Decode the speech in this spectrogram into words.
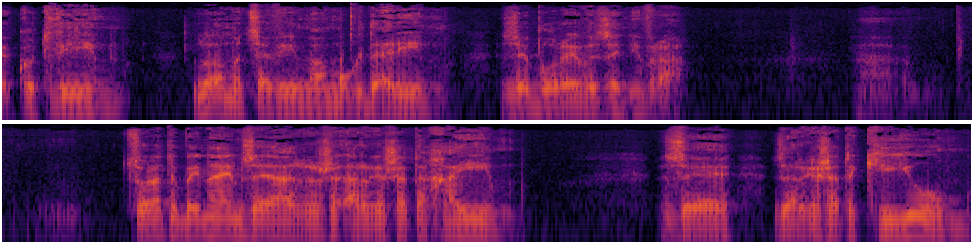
הכותביים, לא המצבים המוגדרים, זה בורא וזה נברא. צורת הביניים זה הרגשת החיים, זה, זה הרגשת הקיום.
